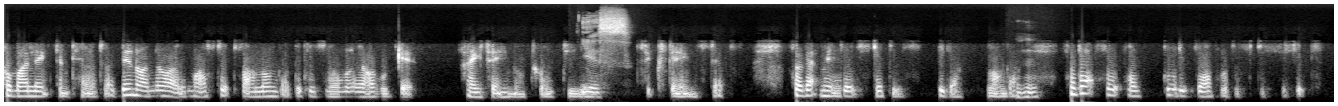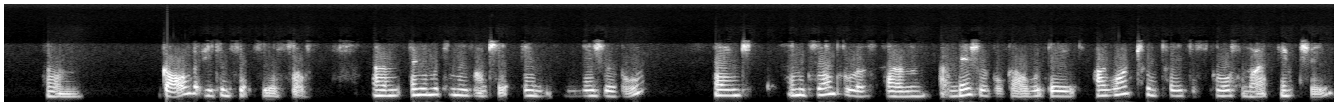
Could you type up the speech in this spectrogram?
for my length and canter. Then I know my steps are longer because normally I would get 18 or 20 yes. or 16 steps. So that means each step is bigger, longer. Mm-hmm. So that's a, a, good example of a specific um, goal that you can set for yourself. Um, and then we can move on to M, measurable. And an example of um, a measurable goal would be I want to improve the score for my entry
